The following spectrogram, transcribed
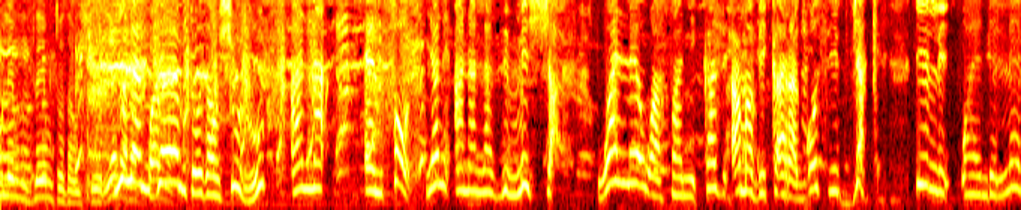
ule mzee mtoza ushuru Yule mzee mtoza ushuru ana enforce, yani analazimisha wale wafanyikazi ama vikaragosi vyake ili waendelee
